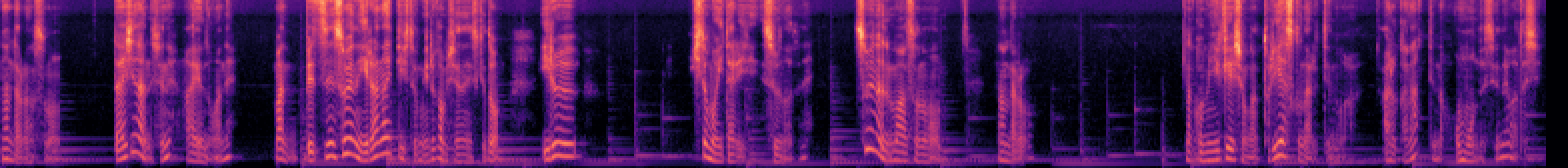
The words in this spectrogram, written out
なんだろうな、その、大事なんですよね、ああいうのはね。まあ別にそういうのいらないっていう人もいるかもしれないですけど、いる人もいたりするのでね。そういうので、まあその、なんだろう。なコミュニケーションが取りやすくなるっていうのがあるかなっていうのは思うんですよね、私。だか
